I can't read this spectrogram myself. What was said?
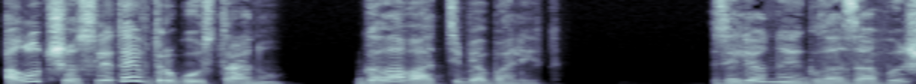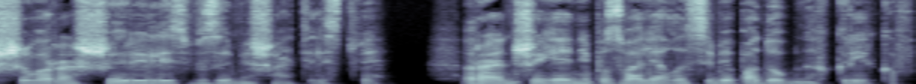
«А лучше слетай в другую страну. Голова от тебя болит». Зеленые глаза Высшего расширились в замешательстве. Раньше я не позволяла себе подобных криков.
